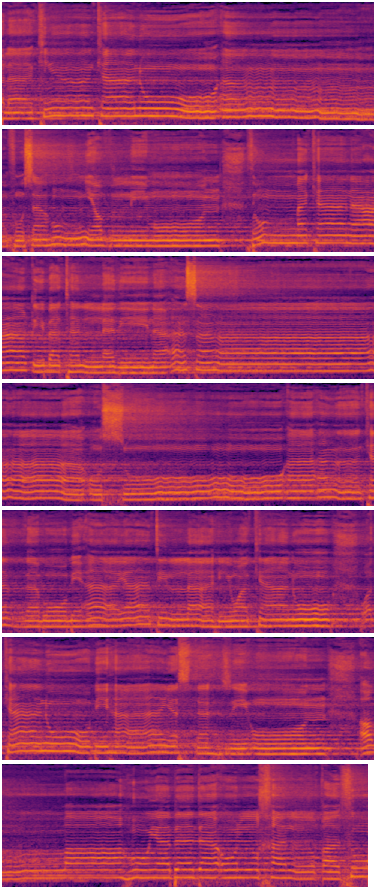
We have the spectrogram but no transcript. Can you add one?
ولكن كانوا أنفسهم يظلمون. ثم كان عاقبة الذين أساءوا السوء أن كذبوا بآيات الله وكانوا وكانوا بها يستهزئون. الله يبدأ الخلق ثم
